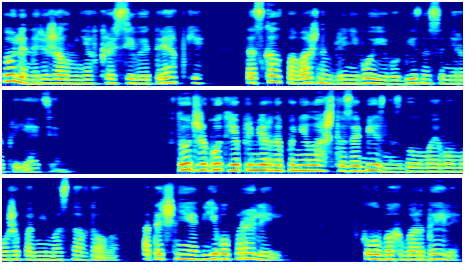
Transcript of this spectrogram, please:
Толя наряжал меня в красивые тряпки, таскал по важным для него и его бизнеса мероприятиям. В тот же год я примерно поняла, что за бизнес был у моего мужа помимо основного — а точнее в его параллель. В клубах бордели,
